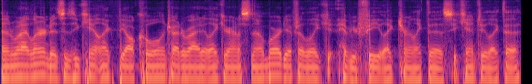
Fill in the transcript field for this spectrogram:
And what I learned is, is you can't like be all cool and try to ride it like you're on a snowboard. You have to like have your feet like turn like this. You can't do like the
